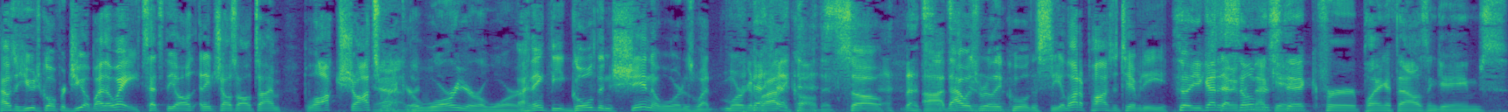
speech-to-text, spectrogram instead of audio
was a huge goal for Gio. By the way, he sets the all, NHL's all-time block shots yeah, record. The Warrior Award. I think the Golden Shin Award is what Morgan Riley called it. So that's, uh, that was really one. cool to see. A lot of positivity. So you got a silver stick for playing a thousand games.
